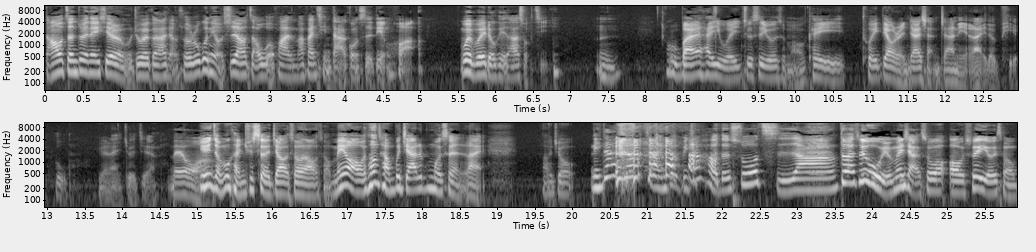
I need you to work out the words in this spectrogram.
然后针对那些人，我就会跟他讲说，如果你有事要找我的话，麻烦请打公司的电话，我也不会留给他手机。嗯，我本来还以为就是有什么可以推掉人家想加你来的撇步，原来就这样。没有啊，因为总不可能去社交的时候，然后说没有啊，我通常不加陌生人来，然后就。你当然要讲一个比较好的说辞啊！对啊，所以我原本想说，哦，所以有什么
